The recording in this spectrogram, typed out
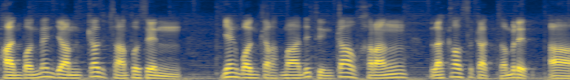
ผ่านบอลแม่นยำ 93%แย่งบอลกลับมาได้ถึง 9 ครั้ง และเข้าสกัดสำเร็จอ่า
